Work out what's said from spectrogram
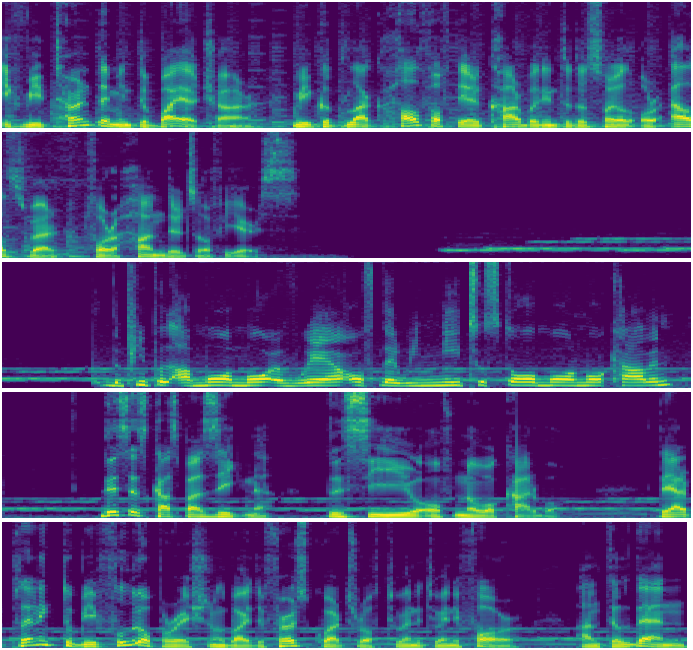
if we turned them into biochar, we could lock half of their carbon into the soil or elsewhere for hundreds of years. The people are more and more aware of that we need to store more and more carbon. This is Kaspar Ziegner, the CEO of Novocarbo. They are planning to be fully operational by the first quarter of 2024. Until then,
